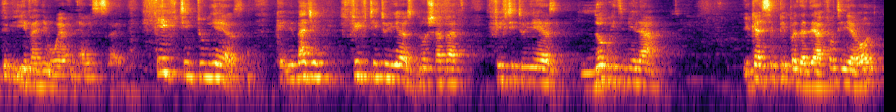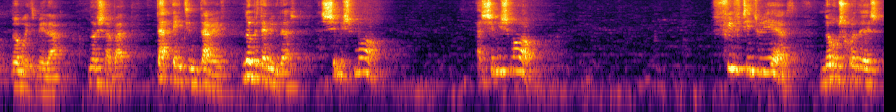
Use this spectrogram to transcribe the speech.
the Yevanim were in Eretz Israel. 52 years. Can you imagine 52 years, no Shabbat, 52 years, no Brit Milah. You can see people that they are 40 year old, no Brit Milah, no Shabbat, that 18 Tarif, no Bet HaMikdash. Hashem Yishmor. Hashem Yishmor. 52 years, no Rosh Chodesh,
